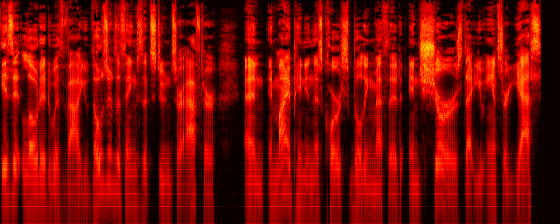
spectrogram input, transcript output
is it loaded with value? Those are the things that students are after. And in my opinion, this course building method ensures that you answer yes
